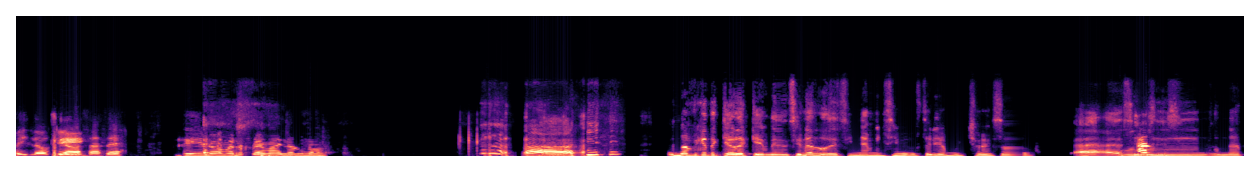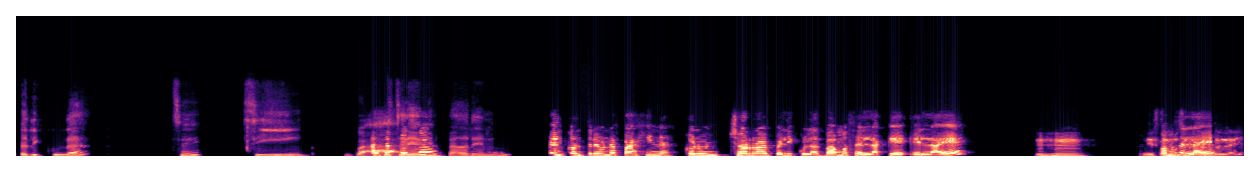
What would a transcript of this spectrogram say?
y luego qué Sí. vas a hacer. Sí, no, me reprueba, no, no. Ay, No, fíjate que ahora que mencionas lo de cine, a mí sí me gustaría mucho eso. ah, sí, Un- sí, sí. un- una película. Sí. Sí, Guau. Hace estaría poco bien padre, ¿no? encontré una página con un chorro de películas. Vamos en la que, en la E. Y Vamos en la E. de ahí.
